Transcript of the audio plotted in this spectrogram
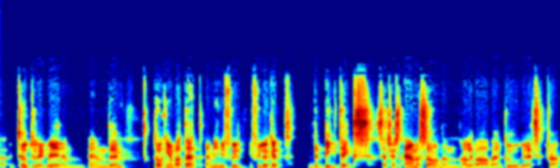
uh, totally agree. And, and, um, talking about that, I mean, if we if we look at the big techs such as Amazon and Alibaba and Google, etc.,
